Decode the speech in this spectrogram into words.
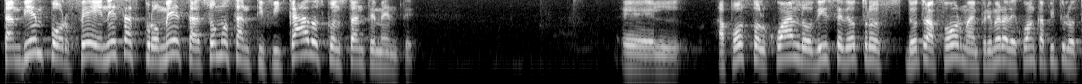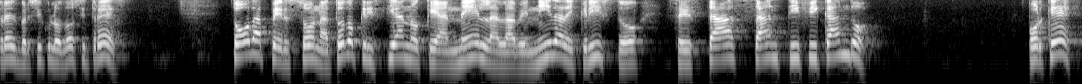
también por fe en esas promesas somos santificados constantemente. El apóstol Juan lo dice de, otros, de otra forma en primera de Juan capítulo 3, versículos 2 y 3. Toda persona, todo cristiano que anhela la venida de Cristo se está santificando. ¿Por qué?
